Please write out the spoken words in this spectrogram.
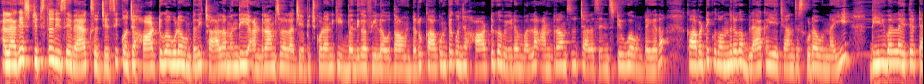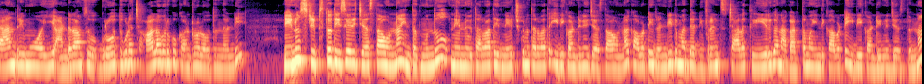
అలాగే స్ట్రిప్స్‌తో తీసే వ్యాక్స్ వచ్చేసి కొంచెం హార్ట్గా కూడా ఉంటుంది చాలామంది అండర్ ఆర్మ్స్‌లో అలా చేయించుకోవడానికి ఇబ్బందిగా ఫీల్ అవుతూ ఉంటారు. కాకుంటే కొంచెం హార్ట్గా వేయడం వల్ల అండర్ ఆర్మ్స్ చాలా సెన్సిటివ్‌గా ఉంటాయి కదా కాబట్టి తొందరగా బ్లాక్ అయ్యే ఛాన్సెస్ కూడా ఉన్నాయి. దీనివల్ల అయితే ట్యాన్ రిమూవ్ అయ్యి అండర్ ఆర్మ్స్ గ్రోత్ కూడా చాలా వరకు కంట్రోల్ అవుతుందండి. నేను స్ట్రిప్స్‌తో తీసేది చేస్తూ ఉన్నా ఇంతకుముందు. నేను తర్వాత ఇది నేర్చుకున్న తర్వాత ఇది కంటిన్యూ చేస్తూ ఉన్నా. కాబట్టి రెండింటి మధ్య డిఫరెన్స్ చాలా క్లియర్‌గా నాకు అర్థమైంది కాబట్టి ఇది కంటిన్యూ చేస్తున్నా.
